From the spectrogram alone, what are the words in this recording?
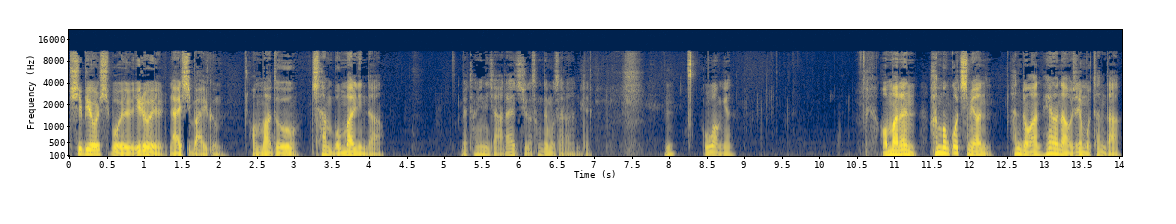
12월 15일 일요일 날씨 맑음. 엄마도 참 못 말린다. 몇 학년인지 알아야지 제가 성대모사라는데. 응? 5학년? 엄마는 한 번 꽂히면 한동안 헤어나오질 못한다.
